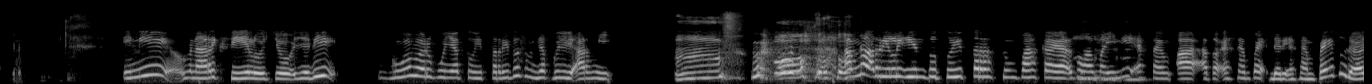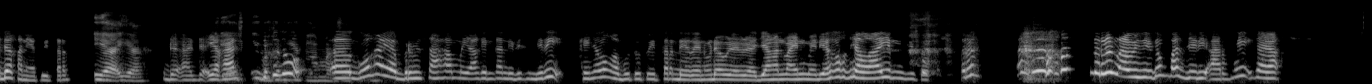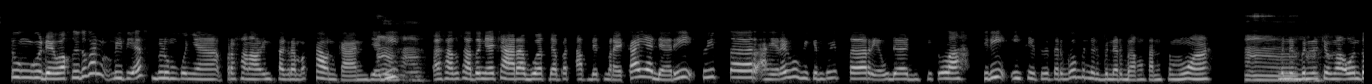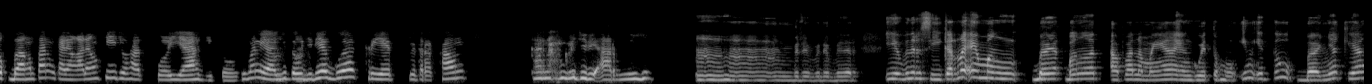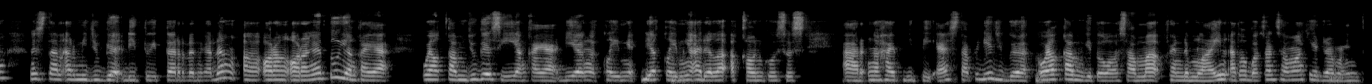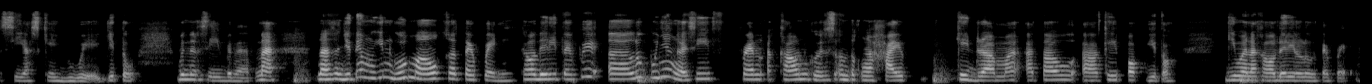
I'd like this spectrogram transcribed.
Ini menarik sih, lucu. Jadi gue baru punya Twitter itu semenjak gue jadi ARMY. Mm. Oh. I'm not really into Twitter, sumpah kayak selama ini SMA atau SMP dari SMP itu udah ada kan ya Twitter? Iya iya. Udah ada ya kan? Itu tuh uh, gue kayak berusaha meyakinkan diri sendiri, kayaknya lo nggak butuh Twitter deh Ren, udah udah udah jangan main media sosial lain gitu. Terus terus abis itu pas jadi army kayak tunggu deh waktu itu kan BTS belum punya personal Instagram account kan. Jadi uh-huh. satu-satunya cara buat dapat update mereka ya dari Twitter. Akhirnya gue bikin Twitter ya udah di situlah jadi isi Twitter gue bener-bener bangtan semua. Bener-bener cuma untuk bangtan kadang-kadang sih curhat kuliah gitu. Cuman ya gitu jadi ya gue create Twitter account karena gue jadi army Mm, bener bener bener. Iya bener sih karena emang banyak banget apa namanya yang gue temuin itu banyak yang ngestan army juga di twitter. Dan kadang uh, orang-orangnya tuh yang kayak welcome juga sih yang kayak dia ngeklaimnya dia klaimnya adalah account khusus uh, nge-hype BTS tapi dia juga welcome gitu loh sama fandom lain atau bahkan sama kayak drama enthusiast kayak gue gitu. Bener sih bener. Nah nah selanjutnya mungkin gue mau ke TP nih. Kalau dari TP uh, lu punya nggak sih fan account khusus untuk nge-hype K-drama atau uh, K-pop gitu? Gimana kalau dari lu TP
